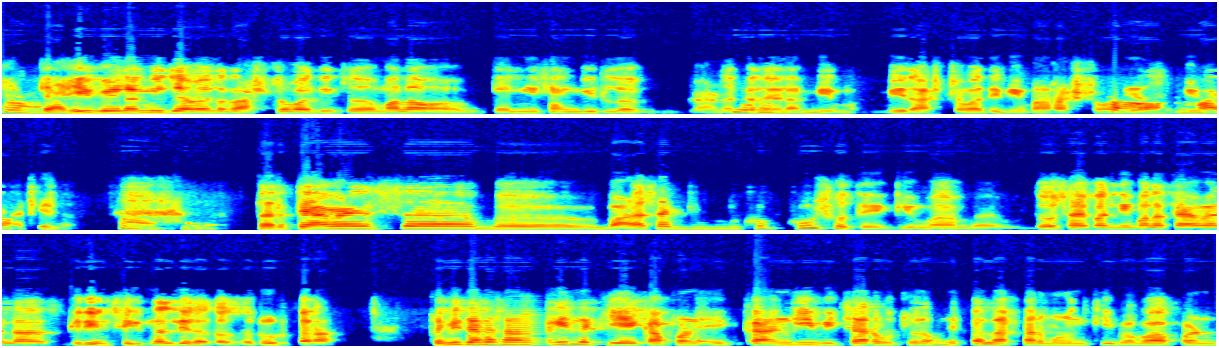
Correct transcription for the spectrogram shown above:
त्याही वेळेला मी ज्यावेळेला राष्ट्रवादीचं मला त्यांनी सांगितलं गाणं. करायला मी मी राष्ट्रवादी मी महाराष्ट्रवादी हो, असं मी. गाणं केलं हं, हं. तर त्यावेळेस बाळासाहेब खूप खुश होते किंवा उद्धव साहेबांनी मला त्यावेळेला ग्रीन सिग्नल दिला होता जरूर करा तर मी त्यांना सांगितलं की एक आपण एकांगी विचार होतो ना म्हणजे कलाकार म्हणून की बाबा आपण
